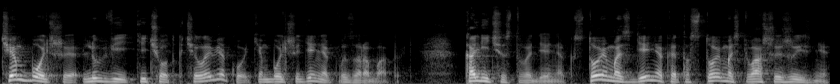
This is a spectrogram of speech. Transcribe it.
Чем больше любви течет к человеку, тем больше денег вы зарабатываете. Количество денег. Стоимость денег это стоимость вашей жизни.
